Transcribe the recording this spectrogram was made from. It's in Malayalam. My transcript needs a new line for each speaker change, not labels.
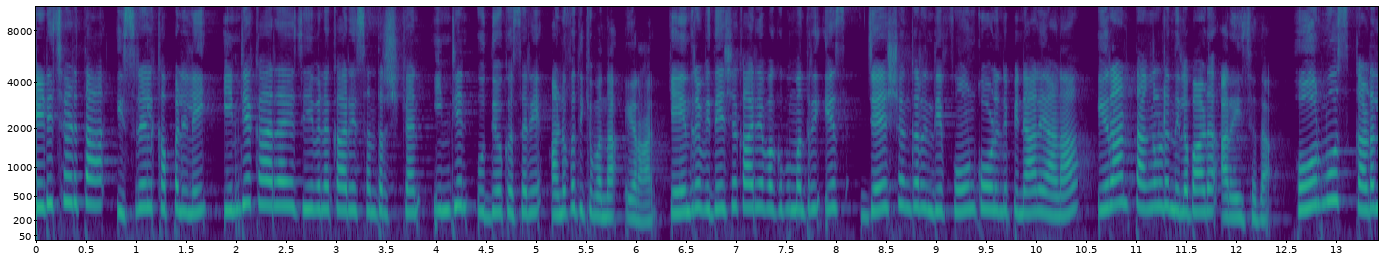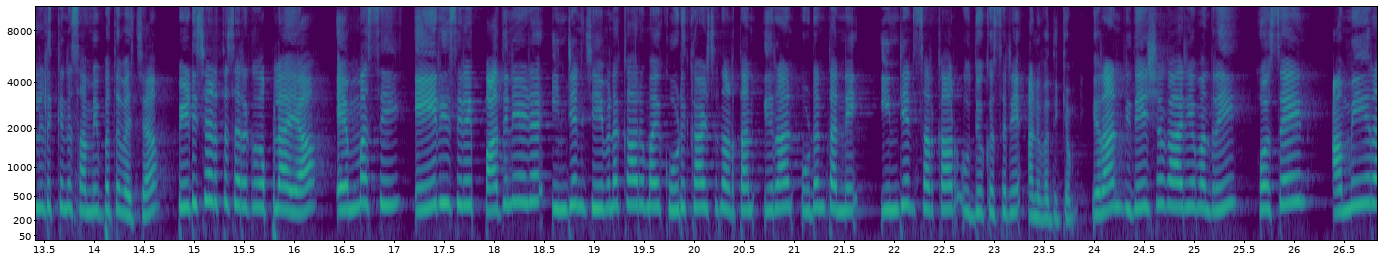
പിടിച്ചെടുത്ത ഇസ്രയേൽ കപ്പലിലെ ഇന്ത്യക്കാരായ ജീവനക്കാരെ സന്ദർശിക്കാൻ ഇന്ത്യൻ ഉദ്യോഗസ്ഥരെ അനുവദിക്കുമെന്ന ഇറാൻ. കേന്ദ്ര വിദേശകാര്യ വകുപ്പ് മന്ത്രി എസ് ജയശങ്കറിന്റെ ഫോൺ കോളിന് പിന്നാലെയാണ് ഇറാൻ തങ്ങളുടെ നിലപാട് അറിയിച്ചത്. ഹോർമൂസ് കടലിടുക്കിന് സമീപത്ത് വെച്ച് പിടിച്ചെടുത്ത ചരക്ക് കപ്പലായ എം എസ് സി ഏരീസിലെ പതിനേഴ് ഇന്ത്യൻ ജീവനക്കാരുമായി കൂടിക്കാഴ്ച നടത്താൻ ഇറാൻ ഉടൻ തന്നെ ഇന്ത്യൻ സർക്കാർ ഉദ്യോഗസ്ഥരെ അനുവദിക്കും. ഇറാൻ വിദേശകാര്യമന്ത്രി ഹൊസൈൻ അമീറ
